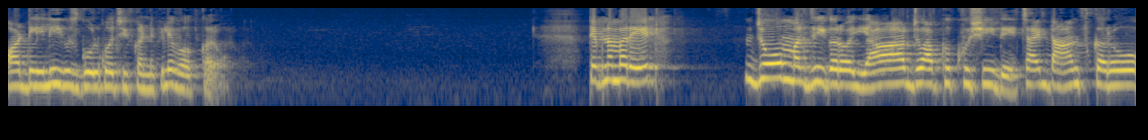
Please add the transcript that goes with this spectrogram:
और डेली उस गोल को अचीव करने के लिए वर्क करो। टिप नंबर एट जो मर्ज़ी करो यार, जो आपको खुशी दे, चाहे डांस करो,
